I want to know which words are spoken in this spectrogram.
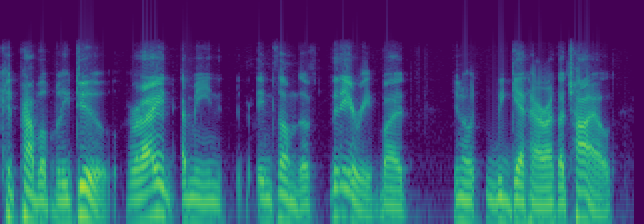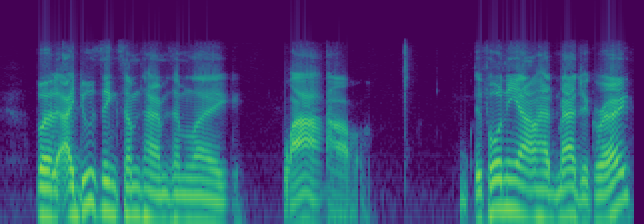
could probably do, right? I mean, in terms of theory, but you know, we get her as a child. But I do think sometimes I'm like, wow, if only I had magic, right?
